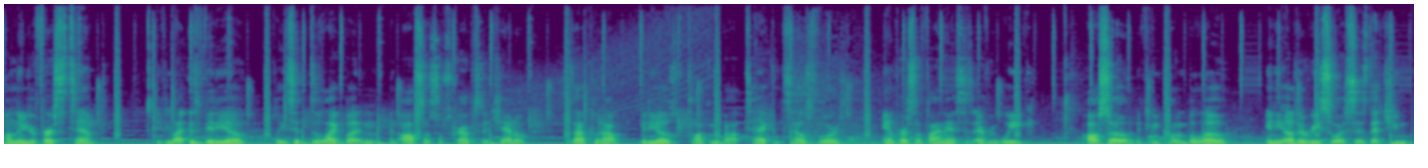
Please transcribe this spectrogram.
on your first attempt. If you like this video, please hit the like button and also subscribe to the channel as I put out videos talking about tech and Salesforce and personal finances every week. Also, if you comment below any other resources that you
